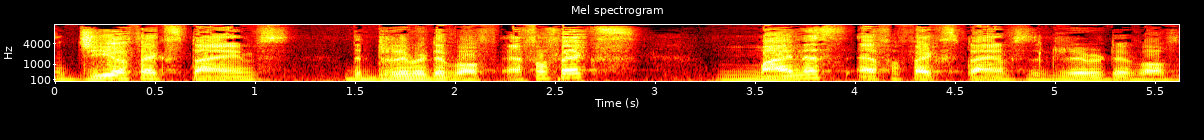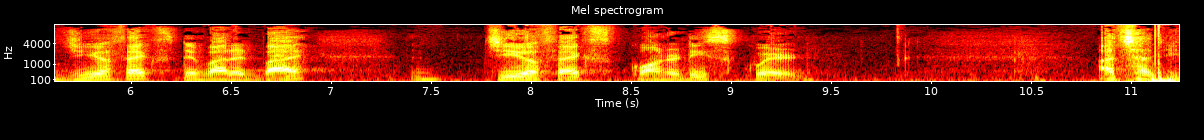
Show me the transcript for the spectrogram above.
g of x times the derivative of f of x minus f of x times the derivative of g of x divided by g of x quantity squared. اچھا جی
